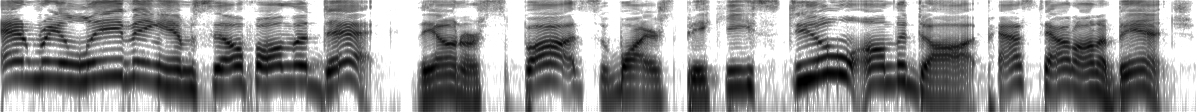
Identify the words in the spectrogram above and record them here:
and relieving himself on the deck. The owner spots Wiersbicky still on the dock, passed out on a bench.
